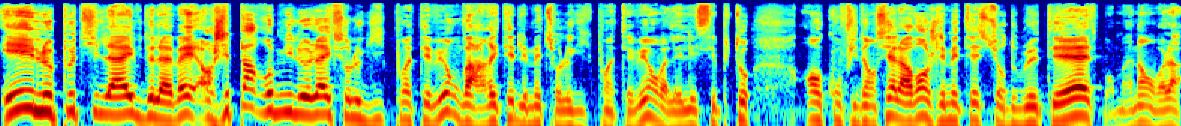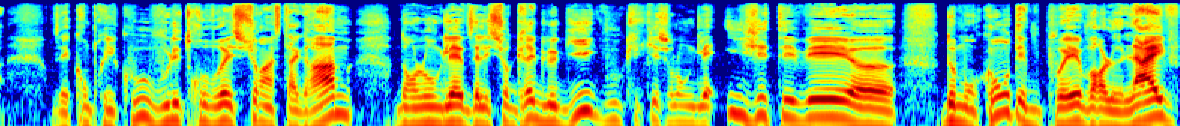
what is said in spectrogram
Et le petit live de la veille. Alors, j'ai pas remis le live sur le geek.tv. On va arrêter de les mettre sur le geek.tv. On va les laisser plutôt en confidentiel. Avant, je les mettais sur WTS. Bon, maintenant, voilà, vous avez compris le coup. Vous les trouverez sur Instagram. Dans l'onglet, vous allez sur Greg le Geek. Vous cliquez sur l'onglet IGTV de mon compte et vous pouvez voir le live.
